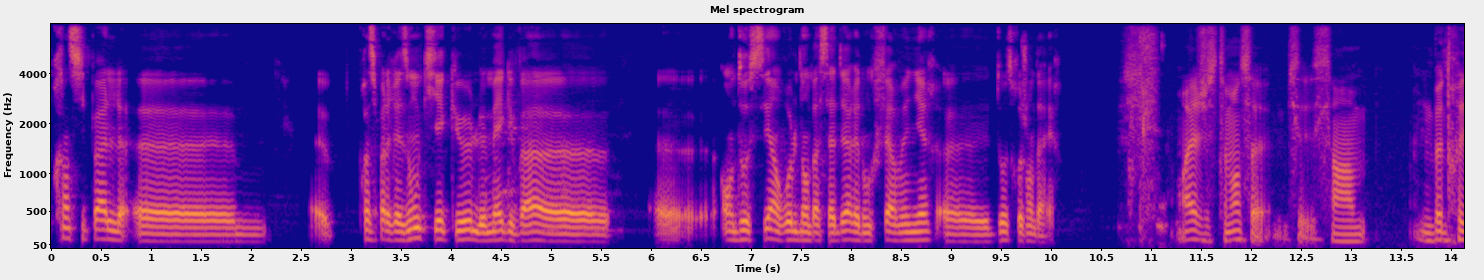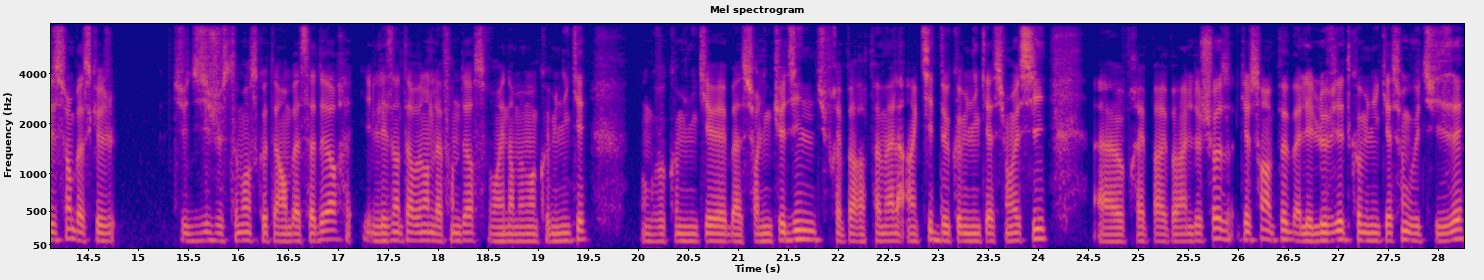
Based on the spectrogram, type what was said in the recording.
principale, euh, principale raison qui est que le mec va euh, euh, endosser un rôle d'ambassadeur et donc faire venir euh, d'autres gens derrière. Ouais, justement, c'est un, une bonne transition parce que tu dis justement ce côté ambassadeur, les intervenants de la Founders vont énormément communiquer. Donc vous communiquez bah, sur LinkedIn, tu prépares pas mal un kit de communication aussi, euh, vous préparez pas mal de choses. Quels sont un peu bah, les leviers de communication que vous utilisez?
